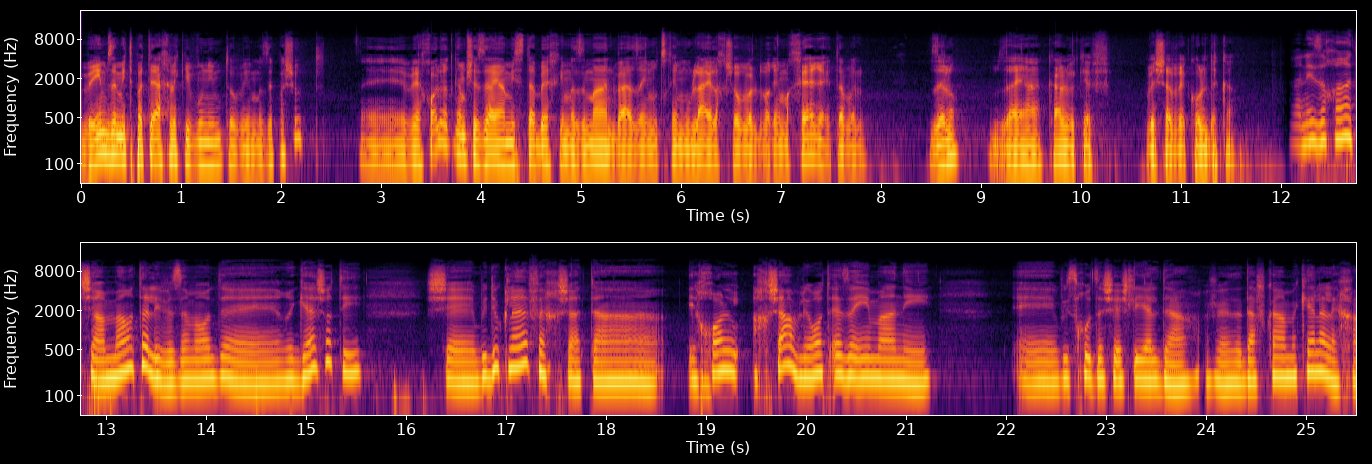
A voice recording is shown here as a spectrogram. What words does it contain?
ואם זה מתפתח לכיוונים טובים אז זה פשוט. אה, ויכול להיות גם שזה היה מסתבך עם הזמן ואז היינו צריכים אולי לחשוב על דברים אחרת אבל זה לא זה היה קל וכיף. ושווה כל דקה. ואני זוכרת שאמרת לי, וזה מאוד uh, ריגש אותי, שבדיוק להפך, שאתה יכול עכשיו לראות איזה אימא אני, בזכות זה שיש לי ילדה, וזה דווקא מקל עליך.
